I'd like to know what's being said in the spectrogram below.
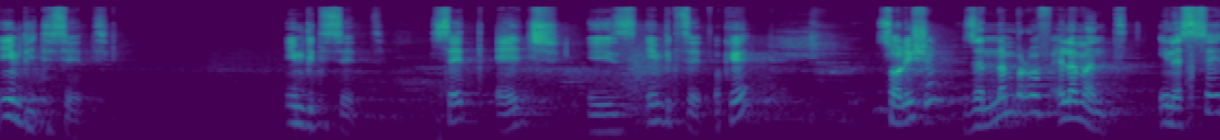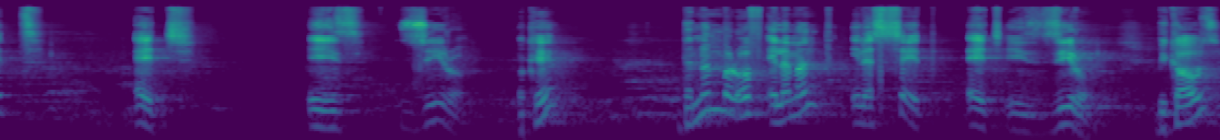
empty set. Empty set. Set H is empty set okay? Solution the number of elements in a set H is 0 okay? The number of element in a set H is 0 because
